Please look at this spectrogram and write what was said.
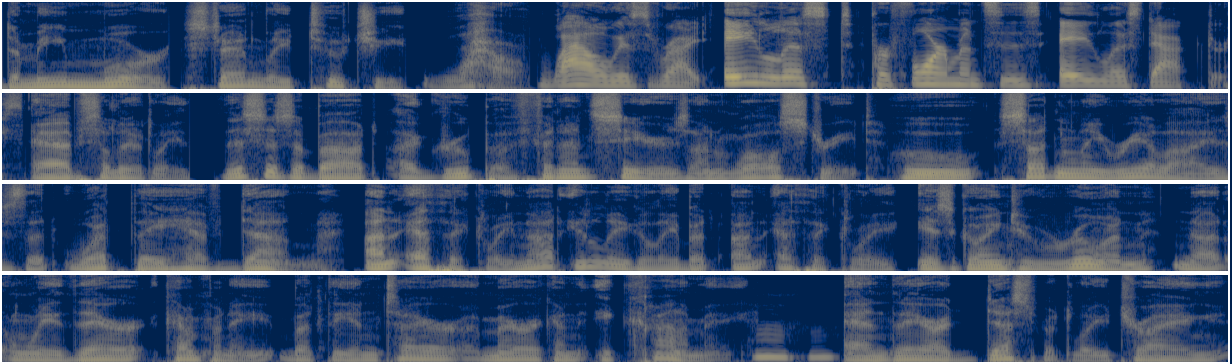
Demi Moore, Stanley Tucci. Wow. Wow is right. A list performances, A list actors. Absolutely. This is about a group of financiers on Wall Street who suddenly realize that what they have done, unethically, not illegally, but unethically, is going to ruin not only their company, but the entire American economy. Mm-hmm. And they are desperately trying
